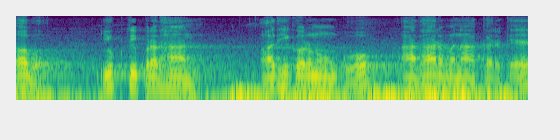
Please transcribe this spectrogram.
अब युक्ति प्रधान अधिकरणों को आधार बना करके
